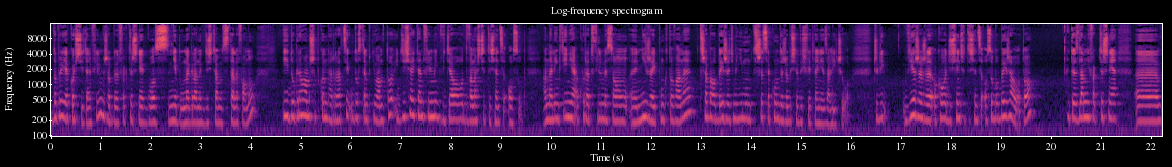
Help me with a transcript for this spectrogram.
dobrej jakości ten film, żeby faktycznie głos nie był nagrany gdzieś tam z telefonu i dograłam szybko narrację, udostępniłam to i dzisiaj ten filmik widziało 12 tysięcy osób. A na LinkedInie akurat filmy są e, niżej punktowane, trzeba obejrzeć minimum 3 sekundy, żeby się wyświetlenie zaliczyło. Czyli wierzę, że około 10 tysięcy osób obejrzało to. I to jest dla mnie faktycznie e,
